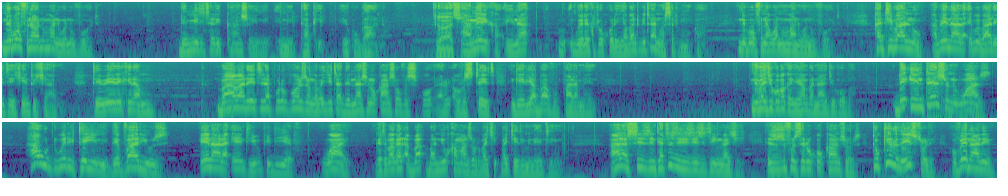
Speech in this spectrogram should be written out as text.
ne bwofuna one man one vote the military council in, in turkey ekugaana america ina gwerekto college abantu bitano asatu mukaaga ne bofuna one man one vote. Kati bano abenala ebwe baleeta ekintu kyabwe teberekeramu babaleetera proposal nga bagita the national council of, Sport, of state ngeri above parliament. Ne bagigoba kanyamba nagigoba. The intention was how would we retain the values nra nti updf why nga tebagala banewcomers olwo bakyeliminatinga rcs nti ate zirizizitinga ki? Ezo zifuse local councils. To kill the history of nrm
